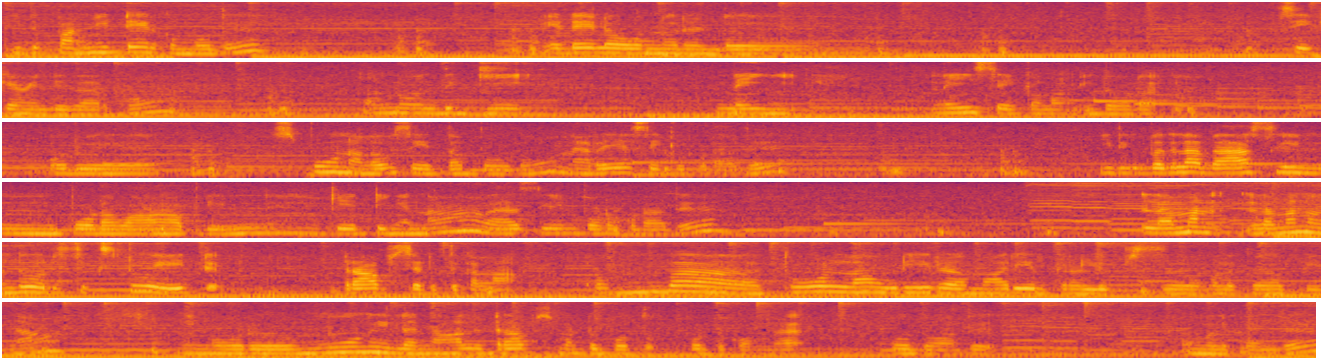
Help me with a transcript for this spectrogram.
இது பண்ணிகிட்டே இருக்கும்போது இடையில ஒன்று ரெண்டு சேர்க்க வேண்டியதாக இருக்கும். ஒன்று வந்து கீ நெய். நெய் சேர்க்கணும் இதோட. ஒரு ஸ்பூன் அளவு சேர்த்தா போதும். நிறைய சேர்க்கக்கூடாது. இதுக்கு பதிலாக வேஸ்லின் போடவா அப்படின்னு கேட்டிங்கன்னா வேஸ்லின் போடக்கூடாது. லெமன் லெமன் வந்து ஒரு சிக்ஸ் டு எயிட் ட்ராப்ஸ் எடுத்துக்கலாம். ரொம்ப தோல்லாம் உரியிற மாதிரி இருக்கிற லிப்ஸ் உங்களுக்கு அப்படின்னா நீங்கள் ஒரு மூணு இல்லை நாலு ட்ராப்ஸ் மட்டும் போட்டு போட்டுக்கோங்க. போதும் அது. உங்களுக்கு வந்து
